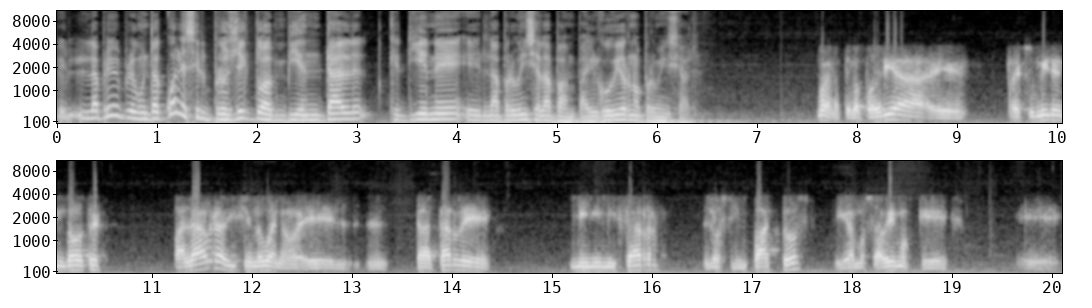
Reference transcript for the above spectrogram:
la primera pregunta, ¿cuál es el proyecto ambiental que tiene la provincia de La Pampa, el gobierno provincial? Bueno, te lo podría resumir en dos o tres palabra diciendo, bueno, el, tratar de minimizar los impactos, digamos, sabemos que eh,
